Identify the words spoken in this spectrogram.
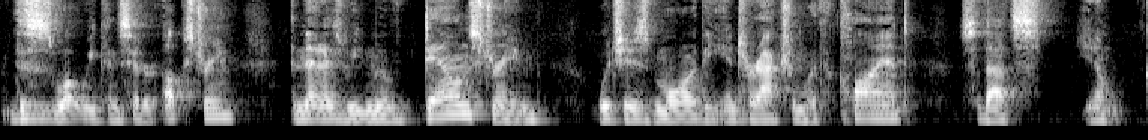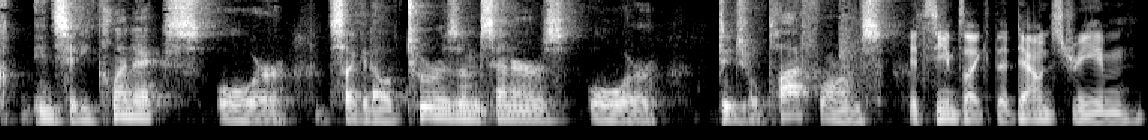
this is what we consider upstream. And then as we move downstream, which is more the interaction with the client, so that's you know in city clinics or psychedelic tourism centers or digital platforms. It seems like the downstream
